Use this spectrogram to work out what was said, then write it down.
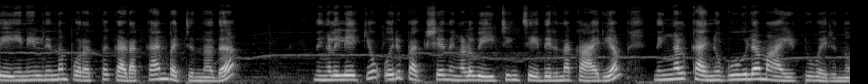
പെയിനിൽ നിന്നും പുറത്ത് കടക്കാൻ പറ്റുന്നത് നിങ്ങളിലേക്ക് ഒരു പക്ഷേ നിങ്ങൾ വെയിറ്റിംഗ് ചെയ്തിരുന്ന കാര്യം നിങ്ങൾക്ക് അനുകൂലമായിട്ട് വരുന്നു.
